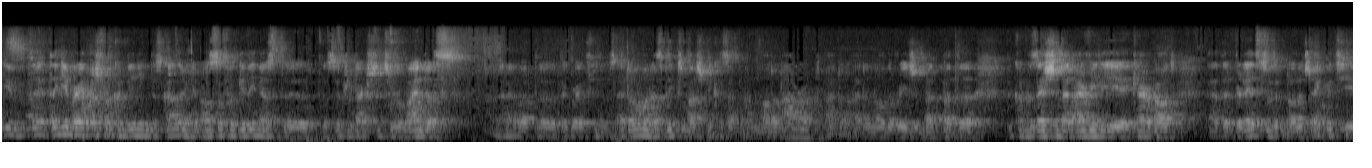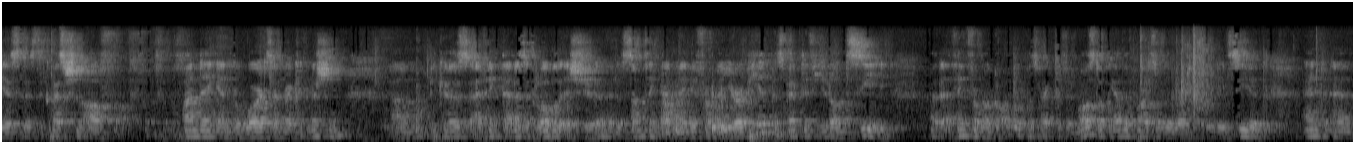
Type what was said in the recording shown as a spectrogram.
Thank you, th- thank you very much for convening this gathering and also for giving us the, this introduction to remind us uh, about the, the great themes. I don't want to speak too much because I'm, I'm not an Arab. I don't, I don't know the region, but, but the, the conversation that I really care about uh, that relates to knowledge equity is, is the question of, of funding and rewards and recognition. Um, because I think that is a global issue and it is something that maybe from a European perspective you don't see. But I think from a global perspective, in most of the other parts of the world, you really see it. And, and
